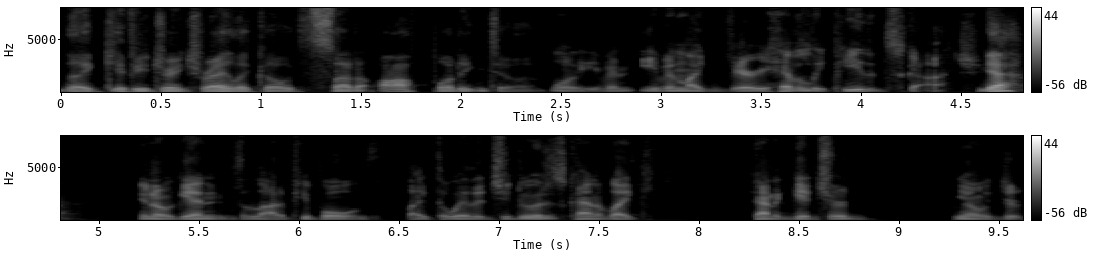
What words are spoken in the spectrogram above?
like if he drinks regular Coke, it's sort of off-putting to him. well, even even like very heavily peated scotch. Yeah, You know, again, a lot of people like the way that you do it is kind of like kind of get your you know your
